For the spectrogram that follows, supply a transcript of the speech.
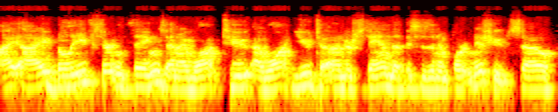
I, I believe certain things, and I want to I want you to understand that this is an important issue. So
